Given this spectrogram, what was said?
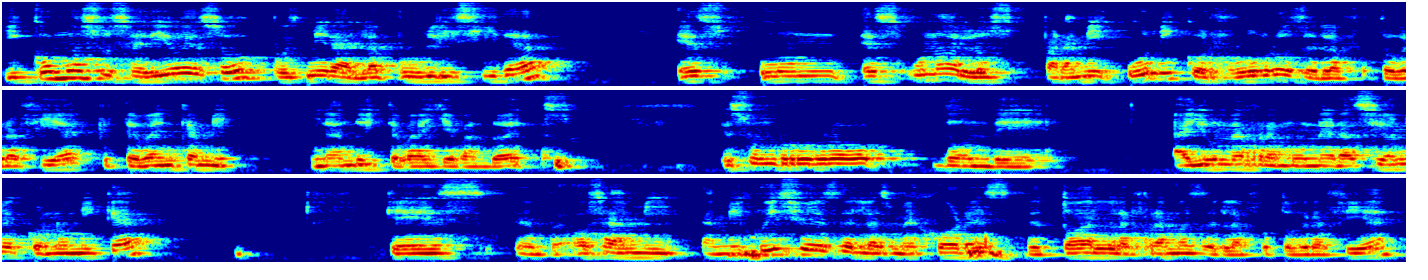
¿Y cómo sucedió eso? Pues mira, la publicidad es, un, es uno de los, para mí, únicos rubros de la fotografía que te va encaminando y te va llevando a eso. Es un rubro donde hay una remuneración económica que es, o sea, a mi, a mi juicio es de las mejores de todas las ramas de la fotografía,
